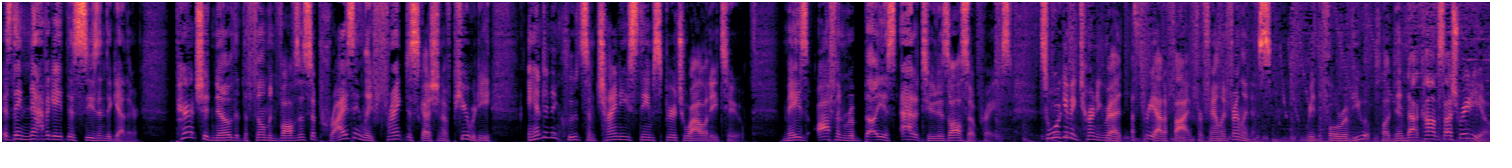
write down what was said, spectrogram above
as they navigate this season together. Parents should know that the film involves a surprisingly frank discussion of puberty and it includes some Chinese themed spirituality too. Mei's often rebellious attitude is also praised. So we're giving Turning Red a 3 out of 5 for family friendliness. Read the full review at pluggedin.com slash radio.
